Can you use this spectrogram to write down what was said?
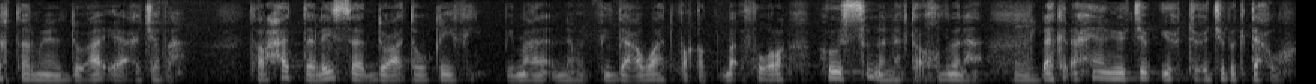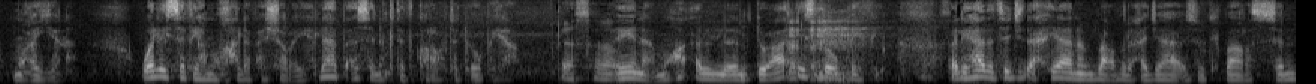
اختر من الدعاء أعجبه. ترى حتى ليس الدعاء توقيفي بمعنى أنه في دعوات فقط مأثورة هو السنة أنك تأخذ منها. لكن أحيانا يعجب تعجبك دعوة معينة وليس فيها مخالفة شرعية لا بأس أنك تذكرها وتدعو بها. يا سلام. أي نعم الدعاء ليس توقيفي. فلهذا تجد أحيانا بعض العجائز وكبار السن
